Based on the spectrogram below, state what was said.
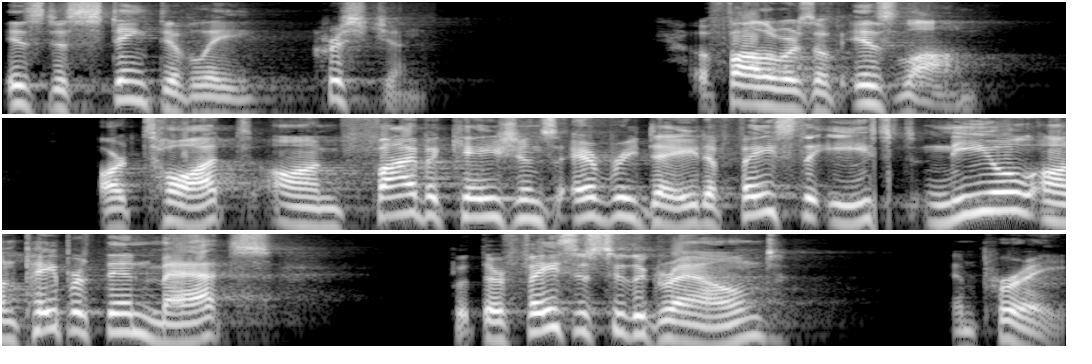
is distinctively Christian? Followers of Islam are taught on five occasions every day to face the east, kneel on paper thin mats, put their faces to the ground, and pray.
